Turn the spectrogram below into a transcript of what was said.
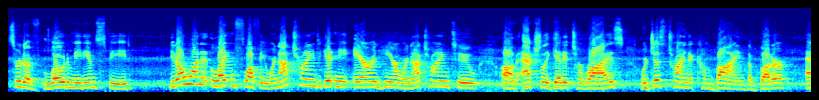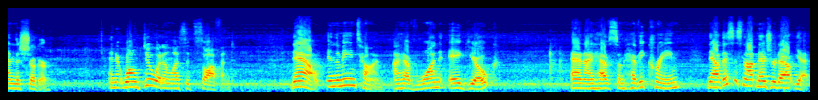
sort of low to medium speed. You don't want it light and fluffy. We're not trying to get any air in here. We're not trying to um, actually get it to rise. We're just trying to combine the butter and the sugar. And it won't do it unless it's softened. Now, in the meantime, I have one egg yolk and I have some heavy cream. Now, this is not measured out yet.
